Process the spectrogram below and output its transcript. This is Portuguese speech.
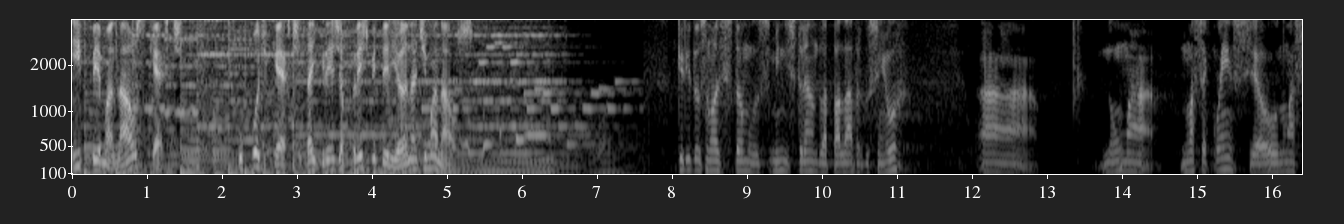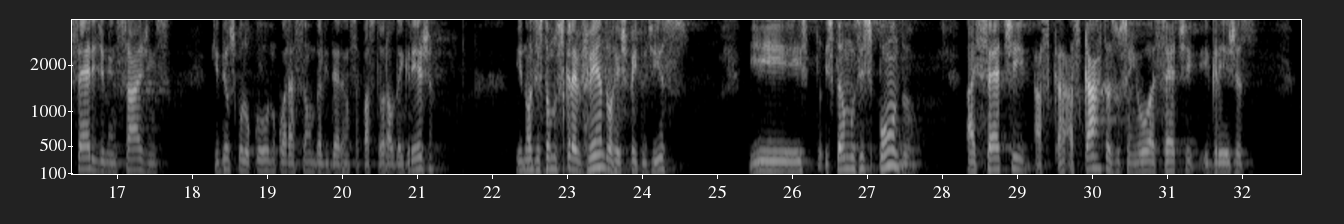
IP Manaus Cast, o podcast da Igreja Presbiteriana de Manaus. Queridos, nós estamos ministrando a palavra do Senhor ah, numa, numa sequência ou numa série de mensagens que Deus colocou no coração da liderança pastoral da igreja. E nós estamos escrevendo a respeito disso e est estamos expondo as sete, as, as cartas do Senhor às sete igrejas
